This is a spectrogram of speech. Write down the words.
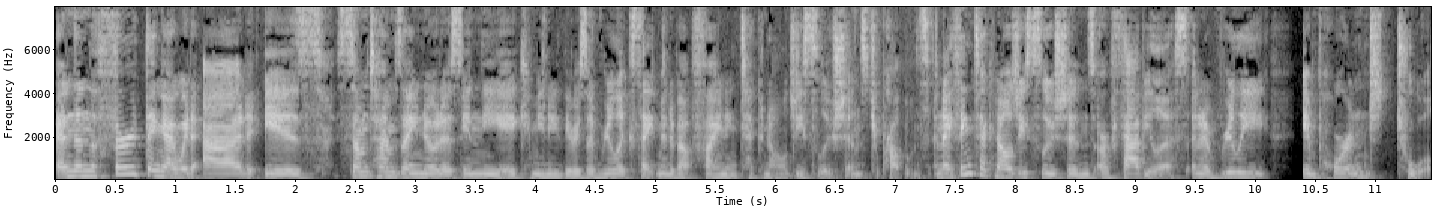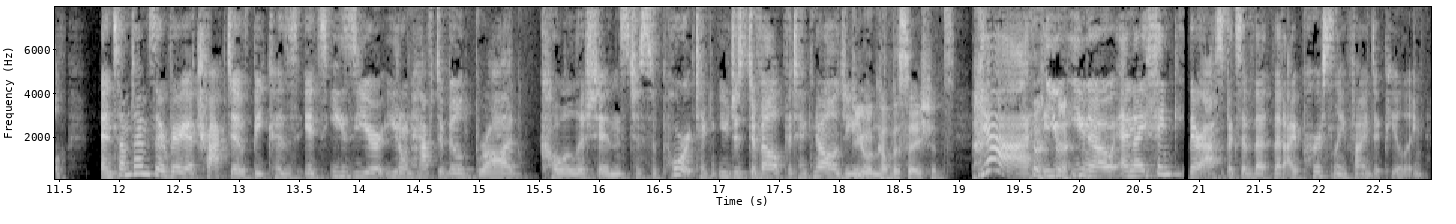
And then the third thing I would add is sometimes I notice in the EA community there's a real excitement about finding technology solutions to problems. And I think technology solutions are fabulous and a really important tool. And sometimes they're very attractive because it's easier. You don't have to build broad coalitions to support. Te- you just develop the technology. Fewer conversations. Yeah, you, you know, and I think there are aspects of that that I personally find appealing.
